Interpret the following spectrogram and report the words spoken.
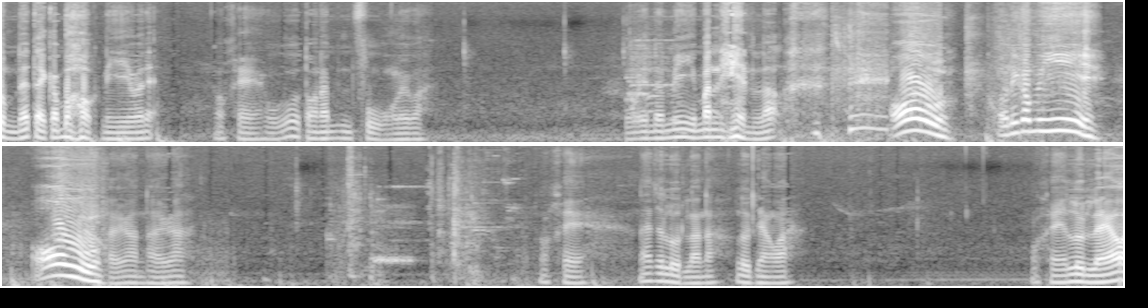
สุ่มได้แต่กระบอกนี้วะเนี่ย โอเคโอ้โหตรงนั้นเป็นฝูงเลยวะโอ้เอนเมี่มันเห็นแล้ว โอ้ตรงนี้ก็มี โอ้ถอยก่อนถอยก่อนโอเค น่าจะหลุดแล้วนะ หลุดยังวะ โอเค หลุดแล้ว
